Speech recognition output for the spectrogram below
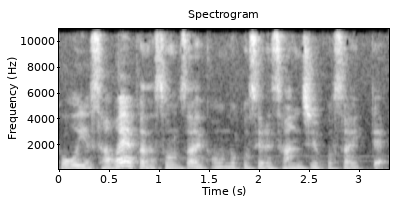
こういう爽やかな存在感を残せる35歳って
